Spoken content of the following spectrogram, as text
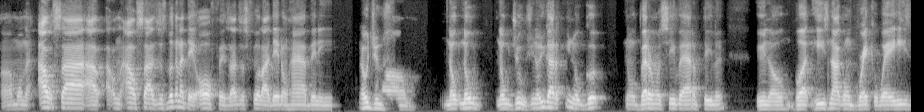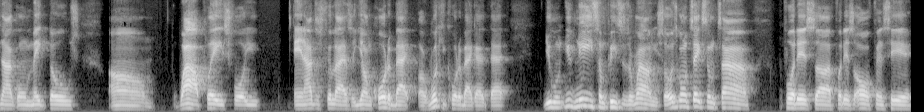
Um, on the outside, I, on the outside, just looking at their offense, I just feel like they don't have any No juice. um, no, no, no juice. You know, you got you know good, you know, veteran receiver Adam Thielen. You know, but he's not going to break away. He's not going to make those um wild plays for you. And I just feel like as a young quarterback, a rookie quarterback at that, you you need some pieces around you. So it's going to take some time for this uh for this offense here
